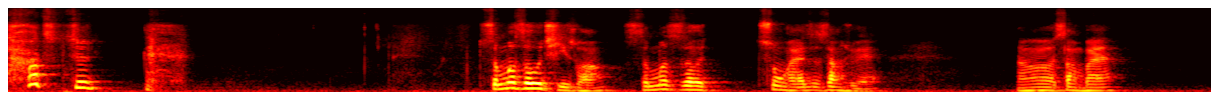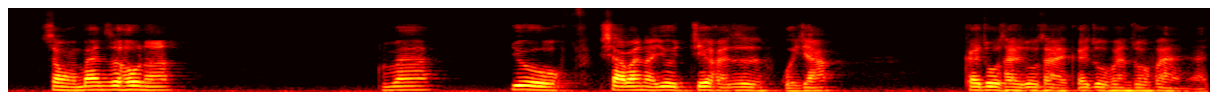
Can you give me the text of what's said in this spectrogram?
他这。什么时候起床？什么时候送孩子上学？然后上班，上完班之后呢？对吧？又下班了，又接孩子回家，该做菜做菜，该做饭做饭。啊，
